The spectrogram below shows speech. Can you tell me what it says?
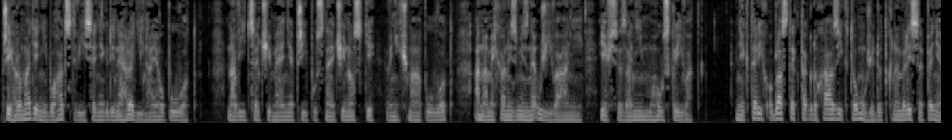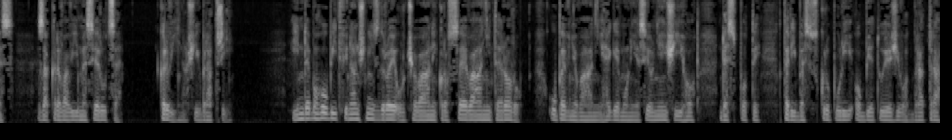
Při hromadění bohatství se někdy nehledí na jeho původ, na více či méně přípustné činnosti, v nichž má původ, a na mechanizmy zneužívání, jež se za ním mohou skrývat. V některých oblastech tak dochází k tomu, že dotkneme-li se peněz, zakrvavíme si ruce, krví našich bratří. Jinde mohou být finanční zdroje určovány k rozsévání teroru, upevňování hegemonie silnějšího, despoty, který bez skrupulí obětuje život bratra,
